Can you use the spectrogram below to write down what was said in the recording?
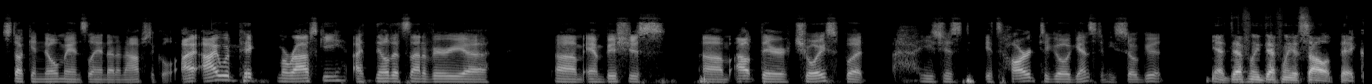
stuck in no man's land on an obstacle. I, I would pick Moravsky. I know that's not a very uh, um, ambitious um, out there choice, but he's just it's hard to go against him. He's so good. Yeah, definitely, definitely a solid pick.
